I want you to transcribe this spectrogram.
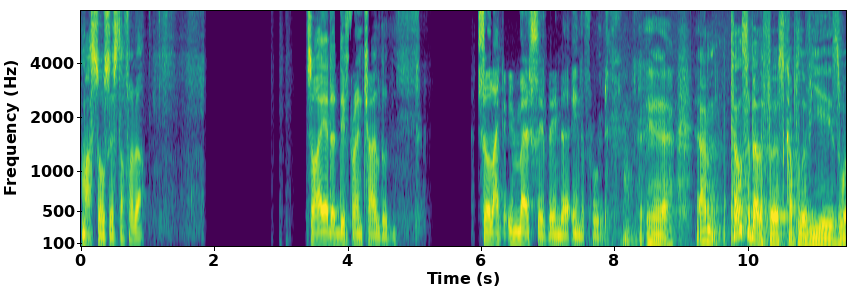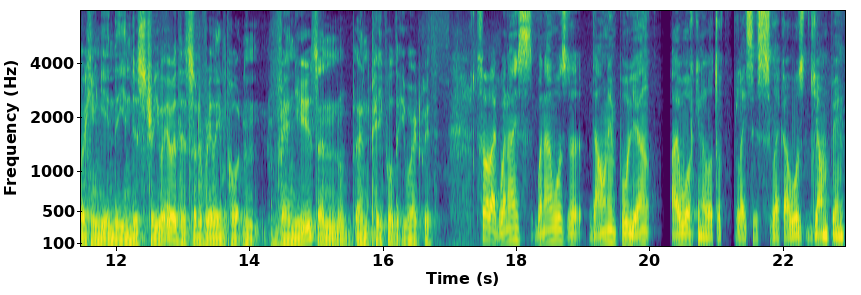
mussels and stuff like that. So I had a different childhood so like immersive in the in the food. Yeah, um, tell us about the first couple of years working in the industry. Where were the sort of really important venues and and people that you worked with? So like when I when I was uh, down in Puglia, I work in a lot of places. Like I was jumping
